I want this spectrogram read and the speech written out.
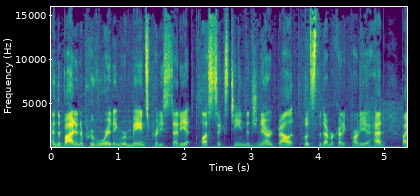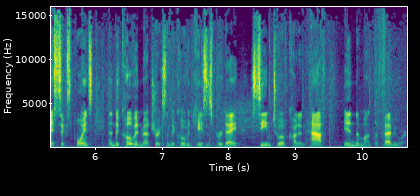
And the Biden approval rating remains pretty steady at plus 16. The generic ballot puts the Democratic Party ahead by six points, and the COVID metrics and the COVID cases per day seem to have cut in half in the month of February.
